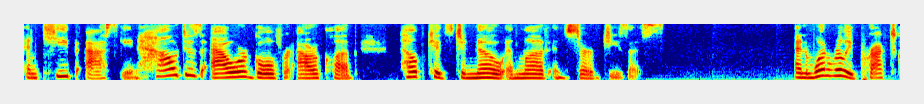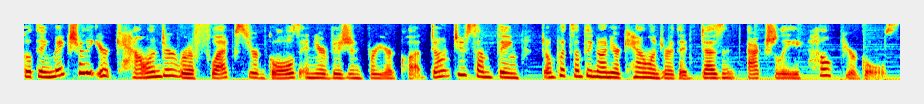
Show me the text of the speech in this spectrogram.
And keep asking, how does our goal for our club help kids to know and love and serve Jesus? And one really practical thing, make sure that your calendar reflects your goals and your vision for your club. Don't do something, don't put something on your calendar that doesn't actually help your goals.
